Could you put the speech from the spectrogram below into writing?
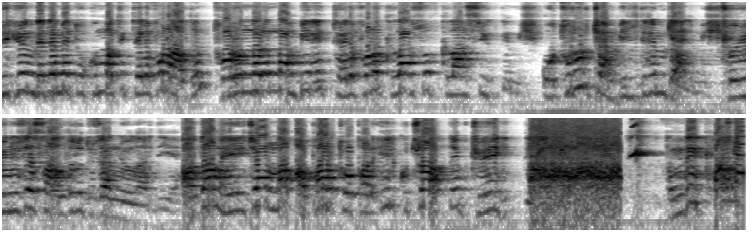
Bir gün dedeme dokunmatik telefon aldım. Torunlarından biri telefona Clans of Clans'ı yüklemiş. Otururken bildirim gelmiş. Köyünüze saldırı düzenliyorlar diye. Adam heyecanla apar topar ilk uçağa atlayıp köye gitti. Fındık. Hoş geldin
